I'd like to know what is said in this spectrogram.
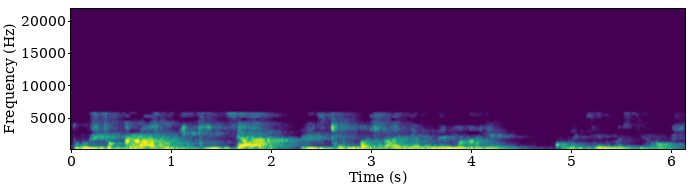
Тому що краю і кінця людським бажанням немає, коли цінності гроші.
